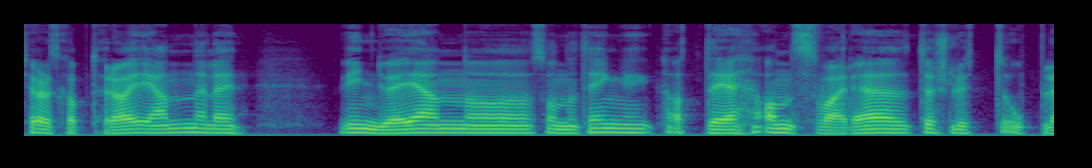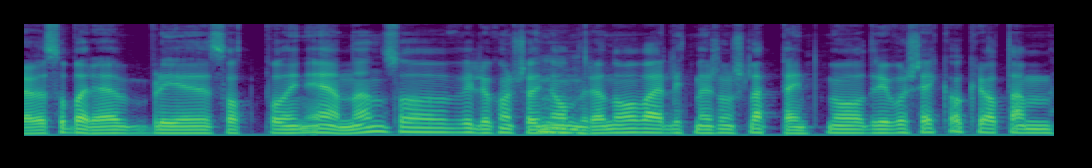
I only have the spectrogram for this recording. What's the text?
kjøleskapdøra er igjen, eller vinduet igjen og sånne ting, at det ansvaret til slutt oppleves å bare bli satt på den ene, så vil jo kanskje den Mm. andre nå være litt mer sånn slepphendt med å drive og sjekke akkurat de,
